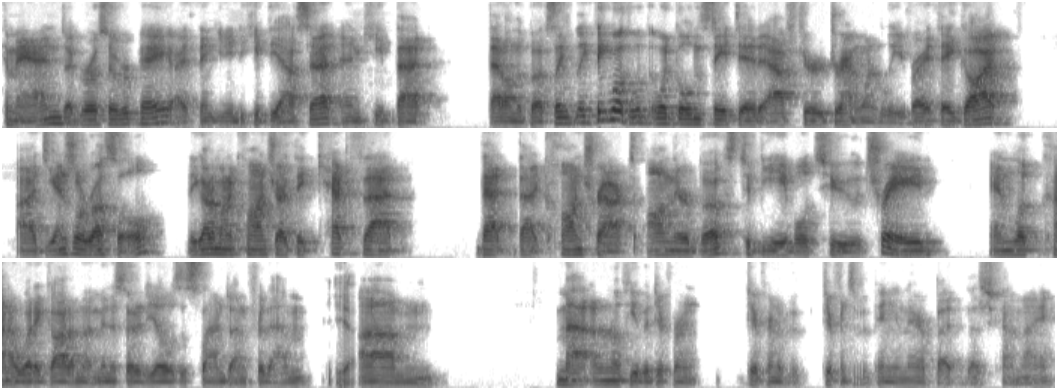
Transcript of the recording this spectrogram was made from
command a gross overpay. I think you need to keep the asset and keep that that on the books. Like like think about what, what Golden State did after Durant wanted to leave. Right, they got uh, D'Angelo Russell. They got him on a contract. They kept that that that contract on their books to be able to trade and look kind of what it got him. That Minnesota deal was a slam dunk for them. Yeah. Um, Matt, I don't know if you have a different different of difference of opinion there, but that's kind of my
